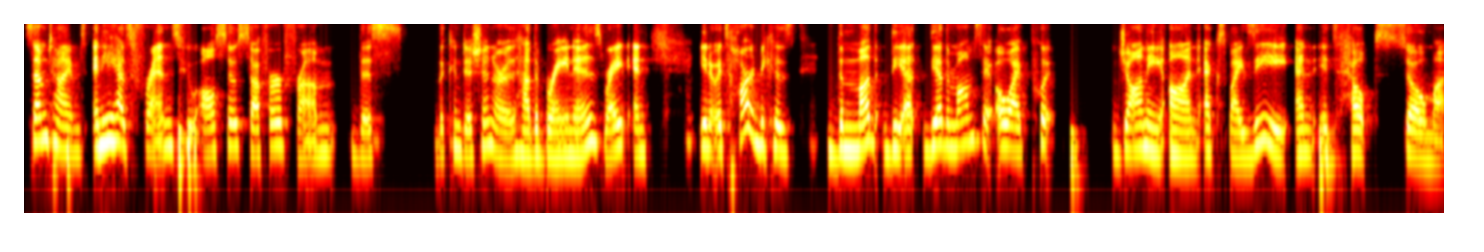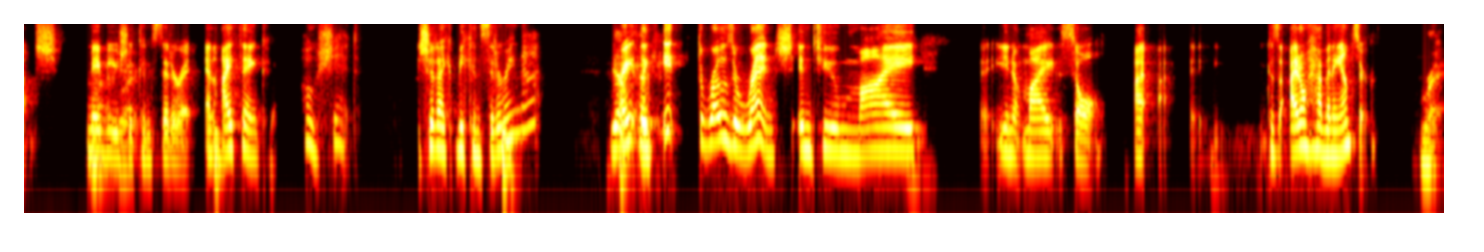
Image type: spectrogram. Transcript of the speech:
sometimes, and he has friends who also suffer from this the condition or how the brain is right and you know it's hard because the mother the uh, the other moms say oh i put johnny on xyz and it's helped so much maybe right, you should right. consider it. And I think, oh shit, should I be considering that? Yeah, right. Like it throws a wrench into my, you know, my soul. I, because I, I don't have an answer. Right.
